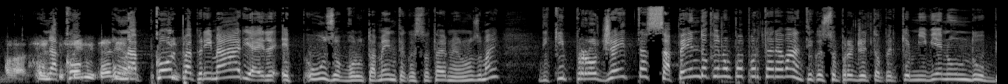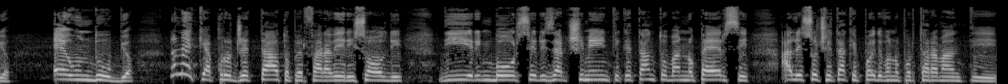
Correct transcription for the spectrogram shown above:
allora, una, co- Italia- una colpa primaria, e, e uso volutamente questo termine, non uso mai, di chi progetta sapendo che non può portare avanti questo progetto perché mi viene un dubbio. È un dubbio. Non è che ha progettato per far avere i soldi di rimborsi, risarcimenti che tanto vanno persi alle società che poi devono portare avanti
